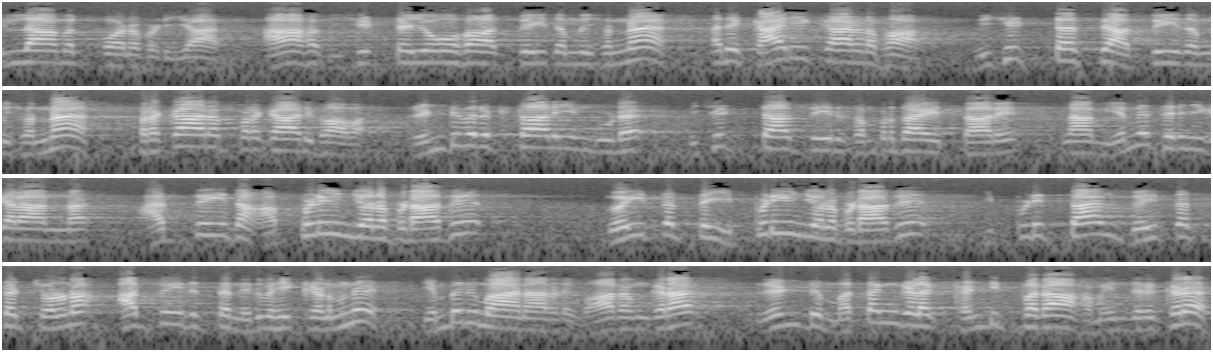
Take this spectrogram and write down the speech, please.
இல்லாமல் போனபடியார் ஆக விசிஷ்டயோக அத்வைதம்னு சொன்ன அது காரிய காரணபா விசிஷ்டஸ்ய அத்வைதம்னு சொன்ன பிரகார பிரகாரி பாவா. ரெண்டு பேருக்காலையும் கூட விசிட்டாத்வைத சம்பிரதாயத்தாலே நாம் என்ன தெரிஞ்சுக்கலாம்னா அத்வைதம் அப்படியும் சொல்லப்படாது துவைத்தத்தை இப்படியும் சொல்லப்படாது. இப்படித்தான் துவைத்தத்தை சொல்லணும் அத்வைதத்தை நிர்வகிக்கணும்னு எம்பெருமானாருடைய வாதம்ங்கிறார். ரெண்டு மதங்களை கண்டிப்பதாக அமைந்திருக்கிற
